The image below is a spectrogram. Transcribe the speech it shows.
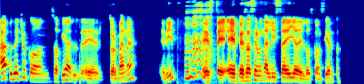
ah, pues de hecho con Sofía, eh, tu hermana, Edith, este, empezó a hacer una lista ella de los conciertos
